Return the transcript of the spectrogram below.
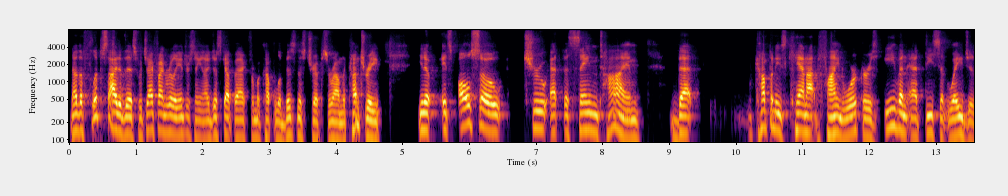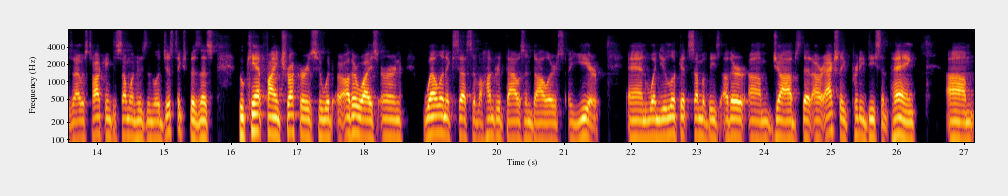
Now, the flip side of this, which I find really interesting, and I just got back from a couple of business trips around the country, you know, it's also true at the same time that companies cannot find workers even at decent wages. I was talking to someone who's in the logistics business who can't find truckers who would otherwise earn well in excess of $100,000 a year. And when you look at some of these other um, jobs that are actually pretty decent paying, um,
